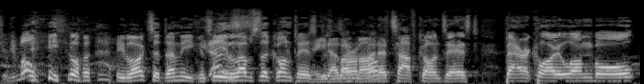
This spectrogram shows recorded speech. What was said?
give me the ball. He, he likes it, doesn't he? You can see he loves the contest. He doesn't mind a tough contest. Barraclough, long ball.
